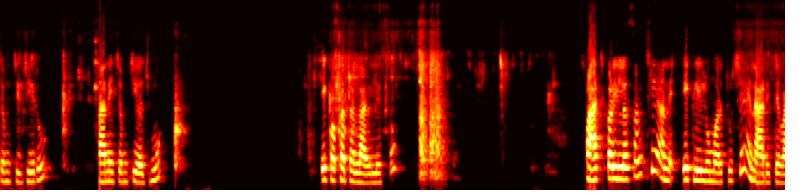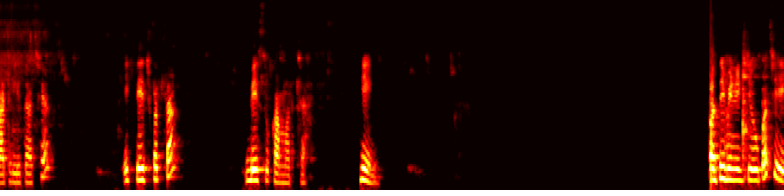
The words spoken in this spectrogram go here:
ચમચી જીરું, નાની ચમચી અજમો એક વખત હલાવી લઈશું પાંચ કળી લસણ છે અને એક લીલું મરચું છે, એને આ રીતે વાટી લીધા છે. એક તેજપત્તા, બે સૂકા મરચા. હિંગ. અડધી મિનિટ જેવું પછી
